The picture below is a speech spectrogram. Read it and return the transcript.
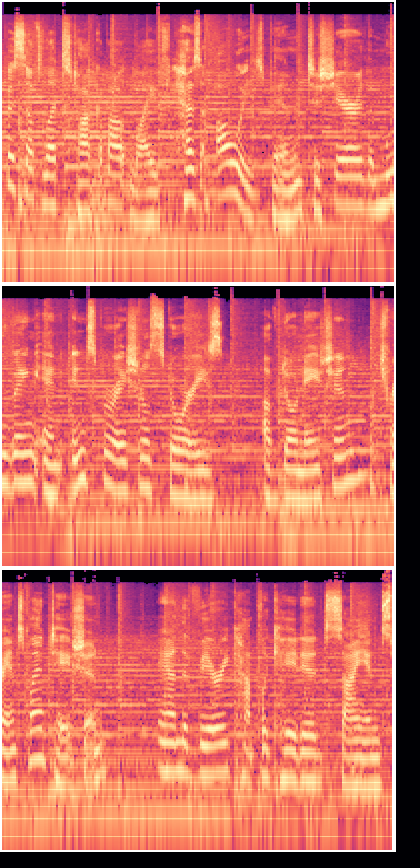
purpose of Let's Talk About Life has always been to share the moving and inspirational stories of donation, transplantation, and the very complicated science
